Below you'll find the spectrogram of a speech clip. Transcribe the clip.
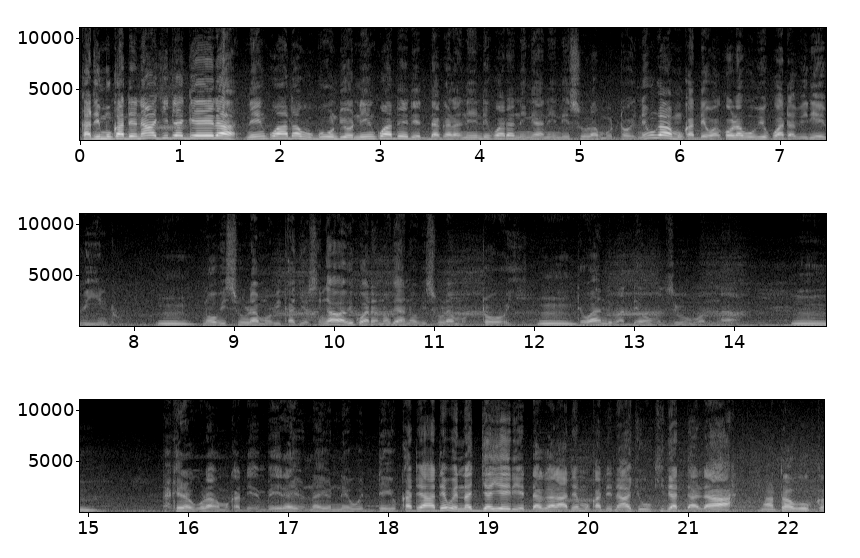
kati mukadde n'akitegeera nenkwata bugundyo nenkwata eryo eddagala nendikwata nengera nendisuula mu toyi nemugamba mukadde wakola bubi kwata biri ebintu Mm. n'obisuula mu bikajjo singa wabikwata nogera n'obisuula mu toyi Mm. tewandibaddewo obuzibu bwonna. Nakera okulaba mukadde embeera yonna yonna eweddeyo. Kati ate bwe najjayo eri eddagala ate mukadde n'akyukira ddala. N'atabuka.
